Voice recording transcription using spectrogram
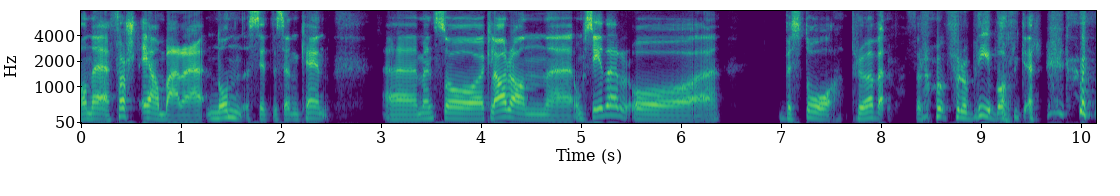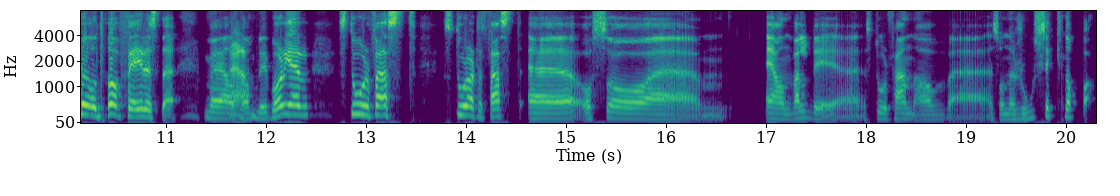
Han er, først er han bare non-Citizen Kane, eh, men så klarer han eh, omsider å bestå prøven for å, for å bli borger. og da feires det med at Ja. han blir borger. Stor fest, storartet fest, eh, og så eh, er han veldig eh, stor fan av eh, sånne roseknopper.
